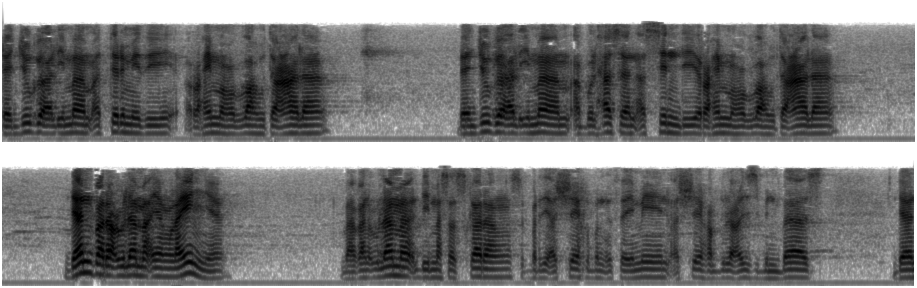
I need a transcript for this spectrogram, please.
dan juga Al-Imam At-Tirmidzi rahimahullahu taala dan juga Al-Imam Abdul Hasan As-Sindi rahimahullahu taala dan para ulama yang lainnya bahkan ulama di masa sekarang seperti Asy-Syaikh Ibnu Utsaimin, Asy-Syaikh Abdul Aziz bin Baz dan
